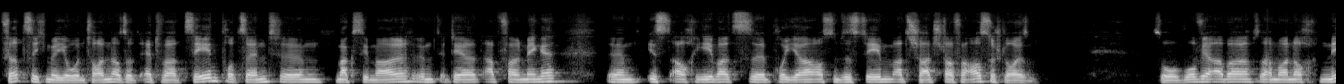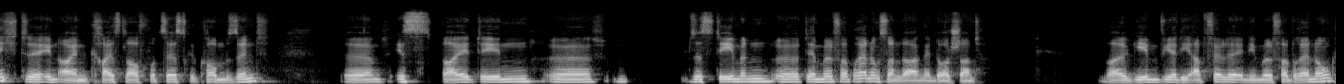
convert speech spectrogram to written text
40 Millionen Tonnen, also etwa 10 Prozent ähm, maximal ähm, der Abfallmenge, ähm, ist auch jeweils äh, pro Jahr aus dem System als Schadstoffe auszuschleusen. So, wo wir aber, sagen wir, noch nicht äh, in einen Kreislaufprozess gekommen sind, äh, ist bei den äh, Systemen der Müllverbrennungsanlagen in Deutschland. Weil geben wir die Abfälle in die Müllverbrennung,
